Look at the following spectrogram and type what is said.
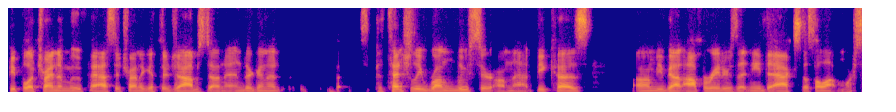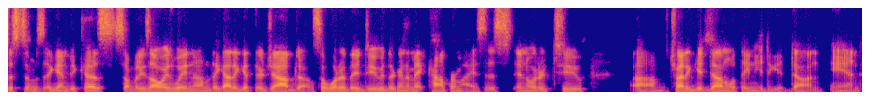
people are trying to move fast they're trying to get their jobs done and they're going to potentially run looser on that because um, you've got operators that need to access a lot more systems again because somebody's always waiting on them they got to get their job done. So what do they do? They're going to make compromises in order to um, try to get done what they need to get done. And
